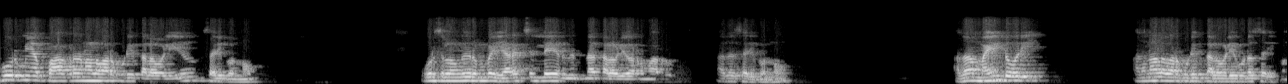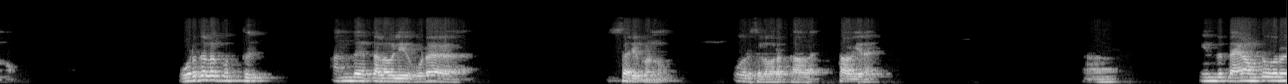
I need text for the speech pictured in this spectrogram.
கூர்மையாக பார்க்கறதுனால வரக்கூடிய தலைவலியும் சரி பண்ணும். ஒரு சிலவங்க ரொம்ப இறைச்சல்லே இருந்துட்டுனா தலைவலி வர்ற மாதிரி இருக்கும். அதை சரி பண்ணும். அதான் மைண்ட் ஒரி அதனால வரக்கூடிய தலைவலியை கூட சரி பண்ணும். ஒருதலை குத்து அந்த தலைவலியை கூட சரி பண்ணும். ஒரு சிலவரை தவ தவிர. இந்த தைலம் வந்து ஒரு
